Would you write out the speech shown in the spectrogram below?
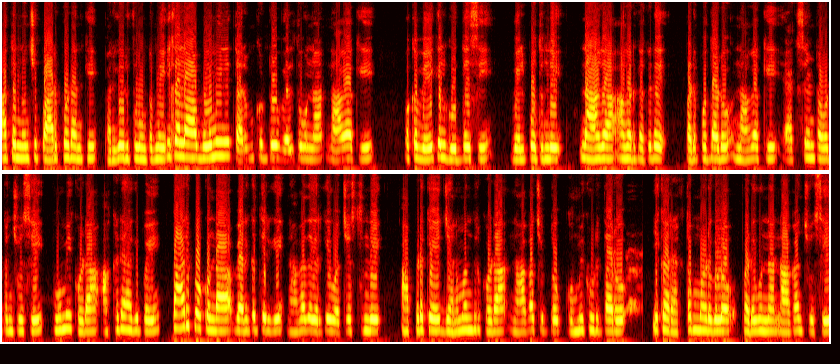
అతని నుంచి పారిపోవడానికి పరిగెడుతూ ఉంటుంది. ఇక అలా భూమిని తరుముకుంటూ వెళ్తూ ఉన్న నాగాకి ఒక వెహికల్ గుద్దేసి వెళ్ళిపోతుంది. నాగా అక్కడికక్కడే పడిపోతాడు. నాగాకి యాక్సిడెంట్ అవ్వటం చూసి భూమి కూడా అక్కడే ఆగిపోయి పారిపోకుండా వెనక తిరిగి నాగా దగ్గరికి వచ్చేస్తుంది. అప్పటికే జనమందరూ కూడా నాగా చుట్టూ గుమ్మి కుడతారు. ఇక రక్తం మడుగులో పడి ఉన్న నాగాను చూసి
